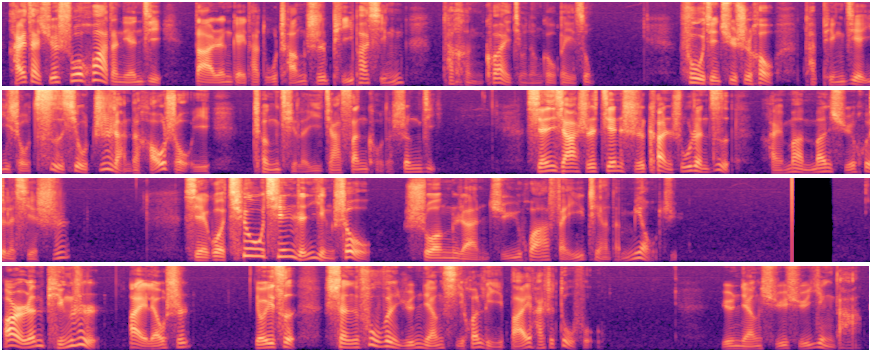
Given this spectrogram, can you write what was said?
还在学说话的年纪，大人给她读长诗《琵琶行》，他很快就能够背诵。父亲去世后，他凭借一手刺绣织染的好手艺，撑起了一家三口的生计。闲暇时坚持看书认字，还慢慢学会了写诗，写过“秋亲人影瘦，霜染菊花肥”这样的妙句。二人平日爱聊诗，有一次，沈父问芸娘喜欢李白还是杜甫，芸娘徐徐应答。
